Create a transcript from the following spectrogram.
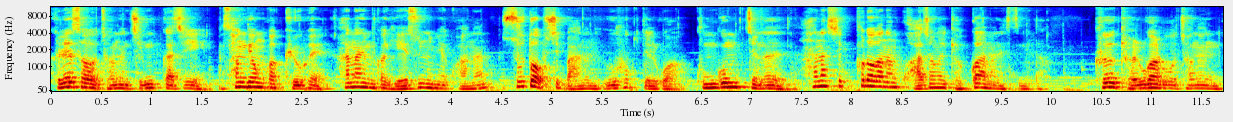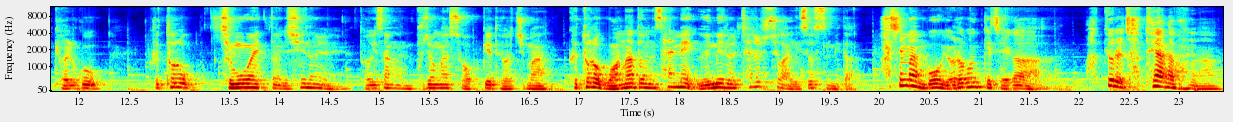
그래서 저는 지금까지 성경과 교회, 하나님과 예수님에 관한 수도 없이 많은 의혹들과 궁금증을 하나씩 풀어가는 과정을 겪어야만 했습니다. 그 결과로 저는 결국 그토록 증오했던 신을 더 이상은 부정할 수 없게 되었지만 그토록 원하던 삶의 의미를 찾을 수가 있었습니다. 하지만 뭐 여러분께 제가 학교를 자퇴하라거나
